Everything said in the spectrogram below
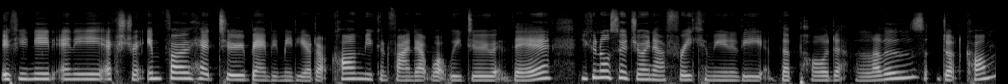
If you need any extra info, head to bambymedia.com. You can find out what we do there. You can also join our free community, thepodlovers.com,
